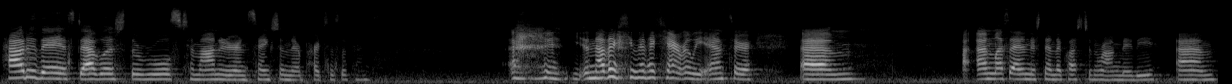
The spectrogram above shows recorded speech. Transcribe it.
how do they establish the rules to monitor and sanction their participants? Another thing that I can't really answer, um, unless I understand the question wrong, maybe. Um,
